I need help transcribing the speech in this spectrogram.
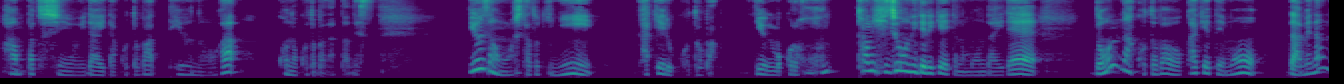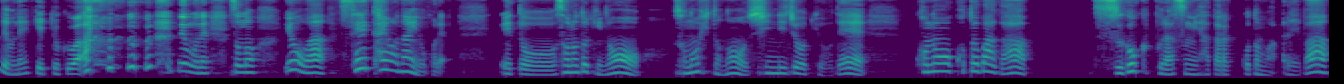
反発心を抱いた言葉っていうのがこの言葉だったんです。流産をした時にかける言葉っていうのもこれ本当に非常にデリケートな問題で、どんな言葉をかけてもダメなんだよね、結局は。でもね、その、要は正解はないの、これ。えっと、その時の、その人の心理状況で、この言葉がすごくプラスに働くこともあれば、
